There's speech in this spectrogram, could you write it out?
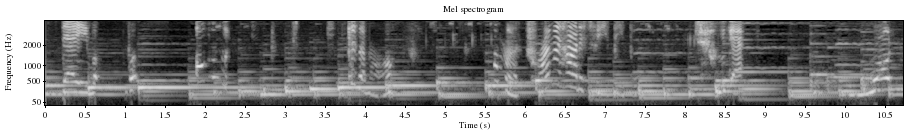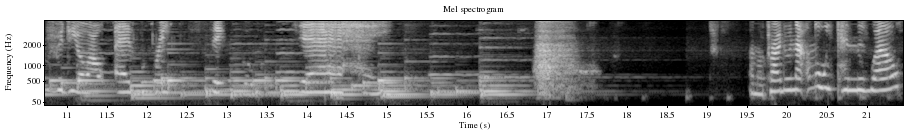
Today, but but oh, because I'm off, I'm gonna try my hardest for you people to get one video out every single day. And I'll try doing that on the weekend as well.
